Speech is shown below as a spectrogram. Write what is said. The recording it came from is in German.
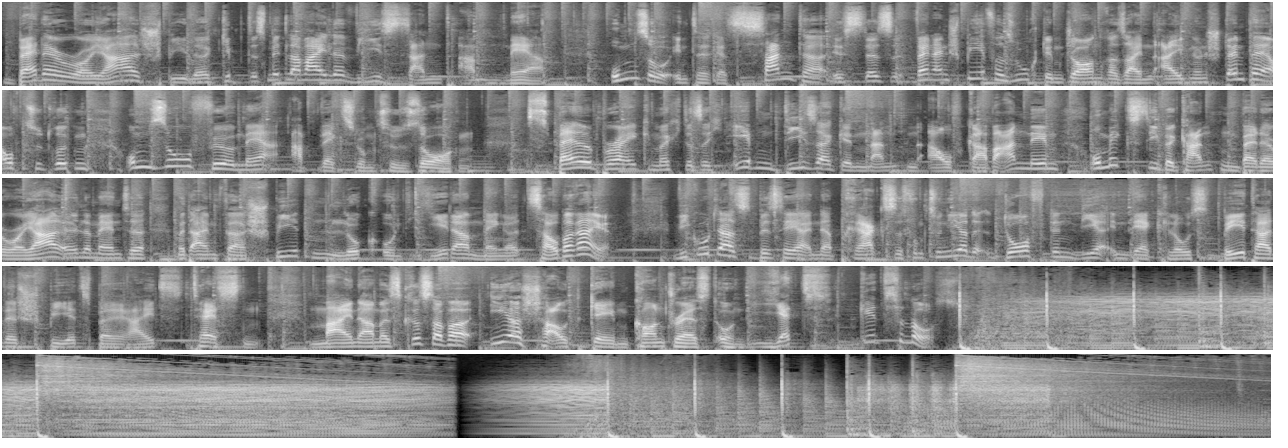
Battle Royale Spiele gibt es mittlerweile wie Sand am Meer. Umso interessanter ist es, wenn ein Spiel versucht, dem Genre seinen eigenen Stempel aufzudrücken, um so für mehr Abwechslung zu sorgen. Spellbreak möchte sich eben dieser genannten Aufgabe annehmen und mixt die bekannten Battle Royale Elemente mit einem verspielten Look und jeder Menge Zauberei. Wie gut das bisher in der Praxis funktioniert, durften wir in der Closed Beta des Spiels bereits testen. Mein Name ist Christopher, ihr schaut Game Contrast und jetzt geht's los.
